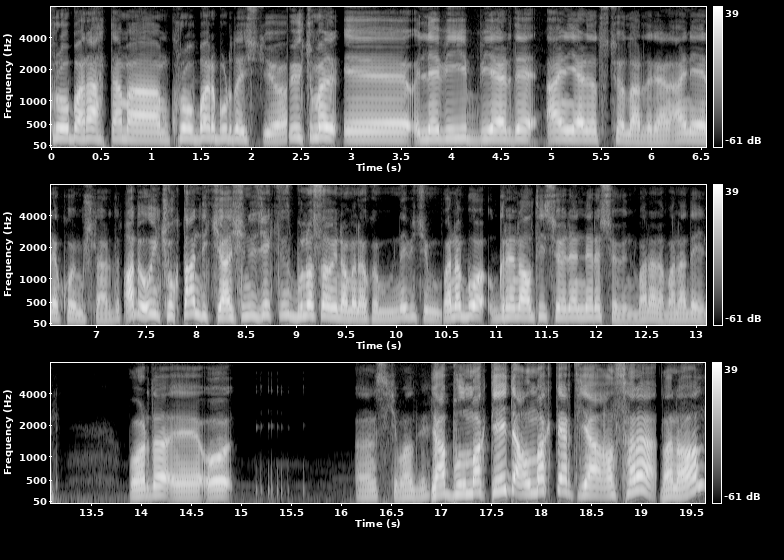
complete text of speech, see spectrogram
crowbar ha tamam. Crowbar burada istiyor. Büyük ihtimal eee Levi'yi bir yerde aynı yerde tutuyorlardır yani. Aynı yere koymuşlardır. Abi oyun çok dandik ya. Şimdi diyeceksiniz bu nasıl oyun amına koyayım. Ne biçim. Bana bu Gran 6'yı söyleyenlere sövün. Bana ne bana değil. Bu arada eee, o Ananı sikim al bir. Ya bulmak değil de almak dert ya. Alsana. Lan al.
